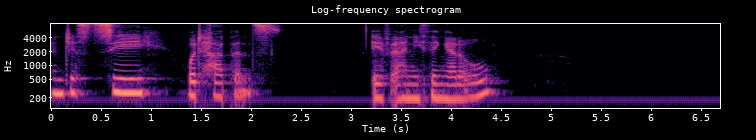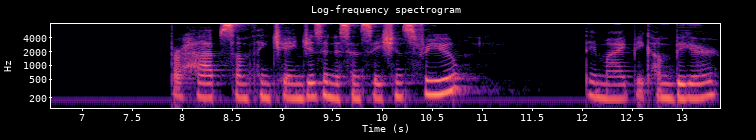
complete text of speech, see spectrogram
and just see what happens, if anything at all. Perhaps something changes in the sensations for you. They might become bigger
